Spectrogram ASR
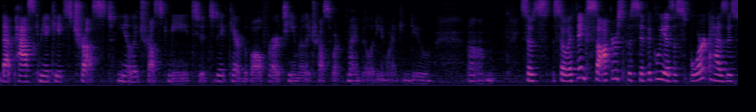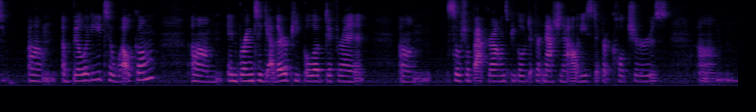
that pass communicates trust. You know they trust me to, to take care of the ball for our team or they trust what my ability and what i can do. Um, so so i think soccer specifically as a sport has this um, ability to welcome um, and bring together people of different um, social backgrounds people of different nationalities different cultures um,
